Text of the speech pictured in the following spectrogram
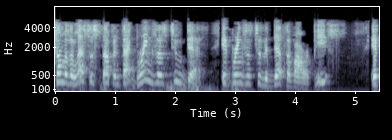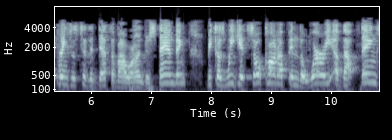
Some of the lesser stuff, in fact, brings us to death. It brings us to the death of our peace. It brings us to the death of our understanding because we get so caught up in the worry about things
